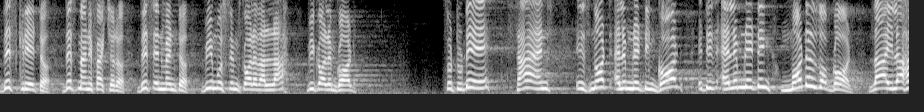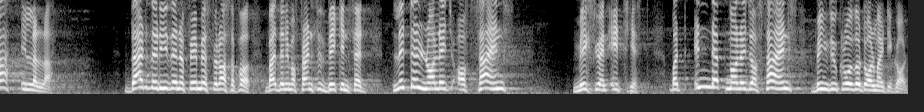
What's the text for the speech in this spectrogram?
this creator, this manufacturer, this inventor. We Muslims call as Allah, we call him God. So today, science is not eliminating God, it is eliminating models of God. La ilaha illallah. That's the reason a famous philosopher by the name of Francis Bacon said, little knowledge of science makes you an atheist, but in-depth knowledge of science brings you closer to Almighty God.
